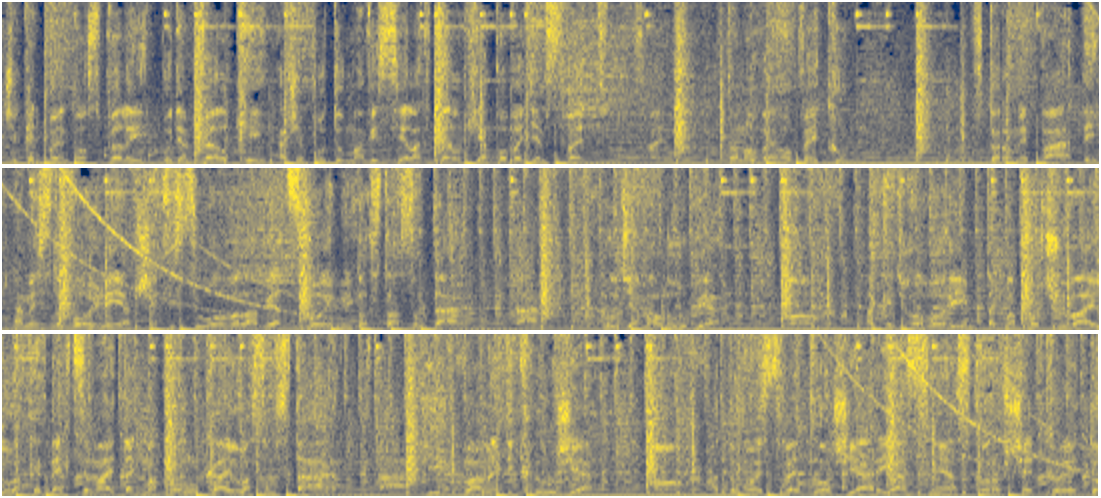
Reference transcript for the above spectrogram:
Že keď budem dospelý, budem veľký A že budú ma vysielať telky A povedem svet do nového veku V ktorom je party namiesto vojny A všetci sú oveľa viac svojimi. Dostal som dar, ľudia ma ľúbia. A keď hovorím, tak ma počúvajú. A keď nechcem aj, tak ma ponúkajú. A som star Planety krúžia. A to moje svetlo žiari jasne A skoro všetko je to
